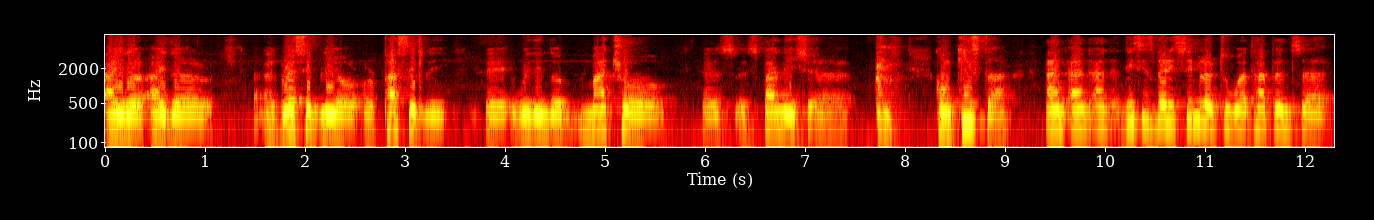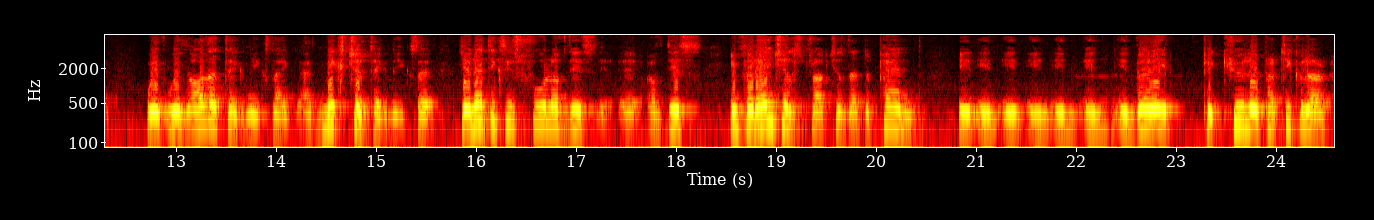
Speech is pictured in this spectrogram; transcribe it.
either either aggressively or, or passively within the macho Spanish conquista. And, and, and this is very similar to what happens with, with other techniques like uh, mixture techniques. Uh, genetics is full of this of these inferential structures that depend in in in in in, in very peculiar, particular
